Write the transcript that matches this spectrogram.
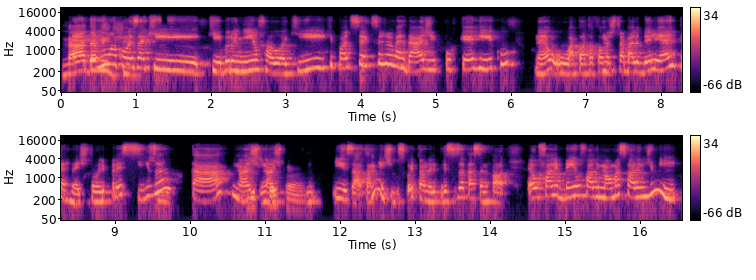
nada Teve uma mentira. coisa que, que Bruninho falou aqui, que pode ser que seja verdade, porque rico, né, o, a plataforma de trabalho dele é a internet, então ele precisa estar nas, nas Biscoitando. Exatamente, biscoitando. Ele precisa estar sendo falado. É o fale bem ou fale mal, mas falem de mim.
